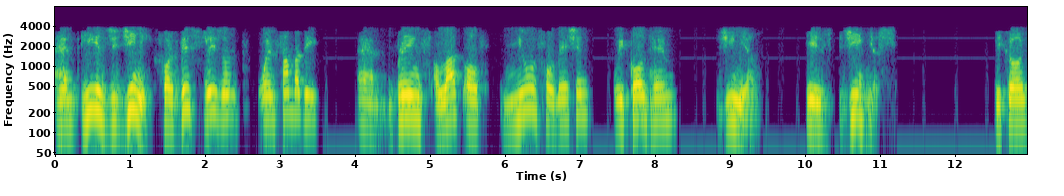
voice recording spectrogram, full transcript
And he is the genie. For this reason, when somebody um, brings a lot of new information, we call him genial. He is genius because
